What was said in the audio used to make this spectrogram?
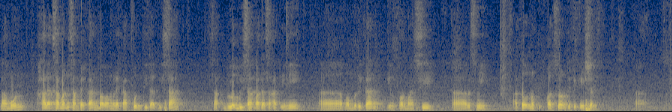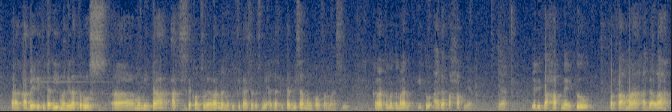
namun hal yang sama disampaikan bahwa mereka pun tidak bisa, sa- belum bisa pada saat ini uh, memberikan informasi uh, resmi atau noti- consular notification. Uh, KBRI kita di Manila terus uh, meminta akses ke konsuleran dan notifikasi resmi agar kita bisa mengkonfirmasi. Karena teman-teman itu ada tahapnya, ya. Jadi tahapnya itu pertama adalah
